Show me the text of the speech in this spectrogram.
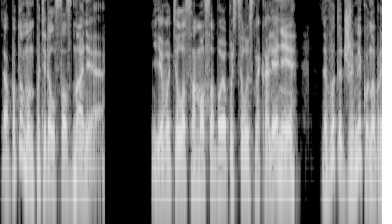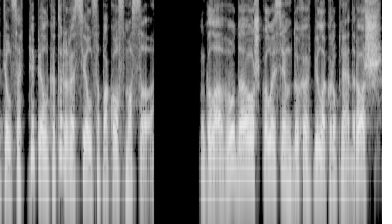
а потом он потерял сознание. Его тело само собой опустилось на колени, в этот же миг он обратился в пепел, который рассеялся по космосу. Главу Дао Школы Семь Духов била крупная дрожь,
